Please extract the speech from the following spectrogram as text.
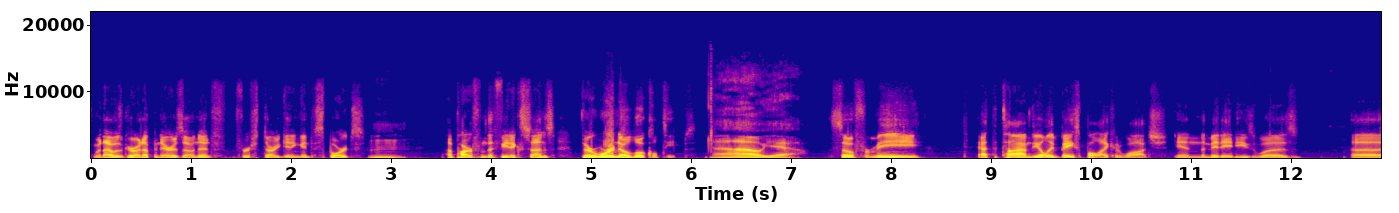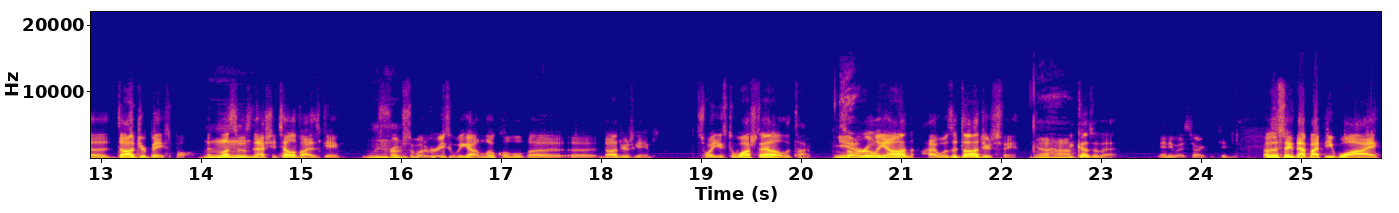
when I was growing up in Arizona and f- first started getting into sports. Mm. Apart from the Phoenix Suns, there were no local teams. Oh yeah, So for me, at the time, the only baseball I could watch in the mid '80s was uh, Dodger baseball, unless Mm. it was a nationally televised game. Mm-hmm. For some whatever reason, we got local uh, uh, Dodgers games, so I used to watch that all the time. Yeah. So early on, I was a Dodgers fan uh huh. because of that. Anyway, sorry, continue. I'm just saying that might be why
